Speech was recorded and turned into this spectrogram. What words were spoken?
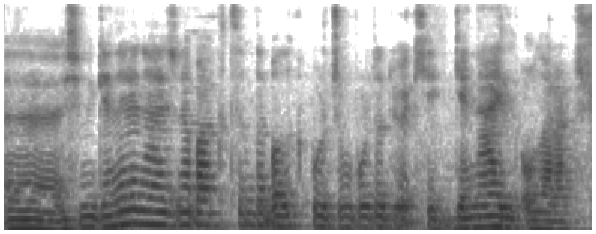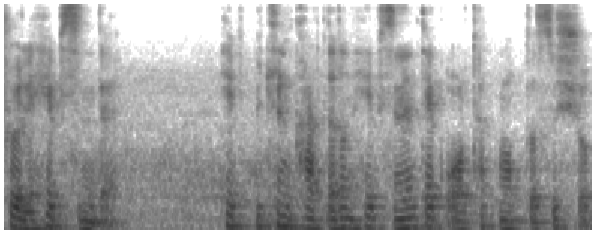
Ee, şimdi genel enerjine baktığımda balık burcum burada diyor ki genel olarak şöyle hepsinde hep bütün kartların hepsinin tek ortak noktası şu.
